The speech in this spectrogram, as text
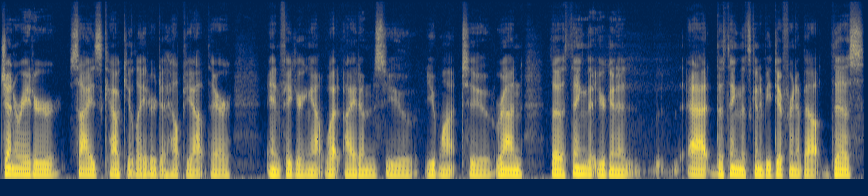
generator size calculator to help you out there in figuring out what items you you want to run. The thing that you're going to add, the thing that's going to be different about this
